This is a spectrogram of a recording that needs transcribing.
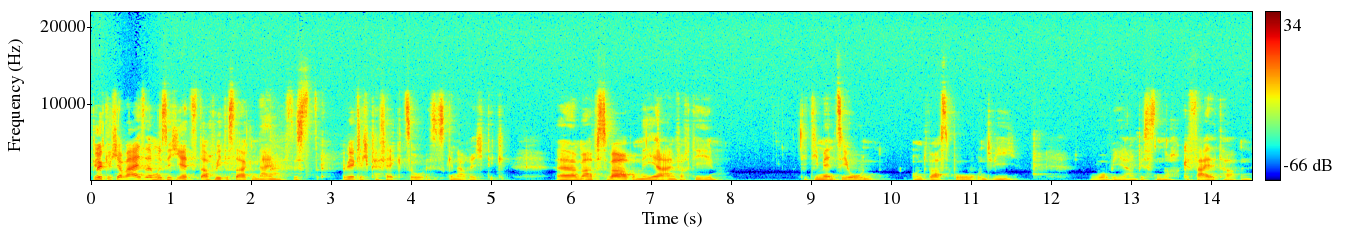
Glücklicherweise muss ich jetzt auch wieder sagen, nein, es ist wirklich perfekt so, es ist genau richtig. Ähm, aber es war aber mehr einfach die, die Dimension und was, wo und wie, wo wir ein bisschen noch gefeilt haben.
